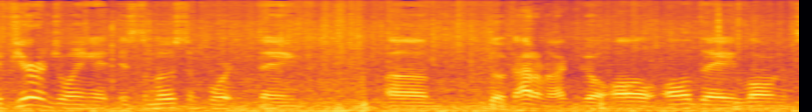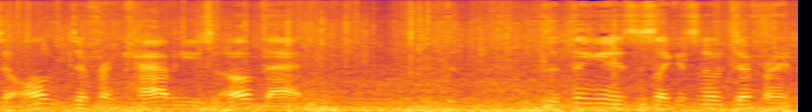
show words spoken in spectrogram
If you're enjoying it, it's the most important thing. Um, look, I don't know. I can go all all day long into all the different cavities of that. The, the thing is, it's like it's no different.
